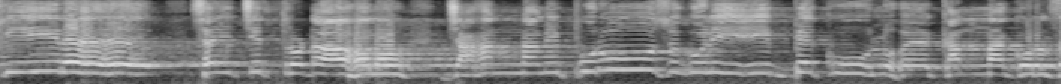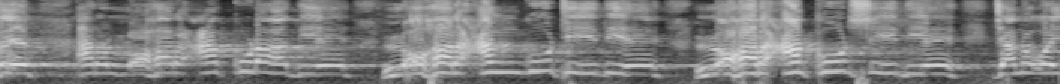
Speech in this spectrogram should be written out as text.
কি রে? সেই চিত্রটা হলো জাহান্নামী পুরুষগুলি বেকুল হয়ে কান্না করছে আর লোহার আকুড়া দিয়ে, লোহার আঙ্গুঠি দিয়ে, লোহার আকুর্ষি দিয়ে যেন ওই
